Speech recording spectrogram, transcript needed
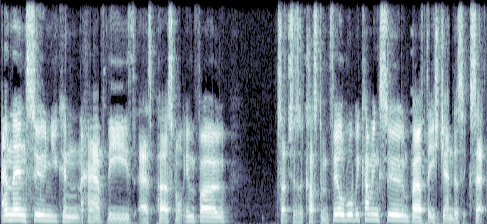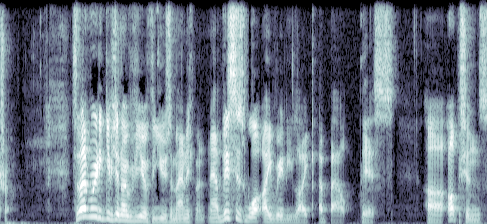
and then soon you can have these as personal info such as a custom field will be coming soon, birthdays, genders, etc. So that really gives you an overview of the user management. Now, this is what I really like about this uh, options.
